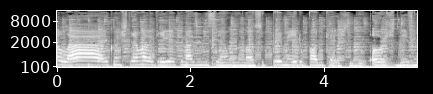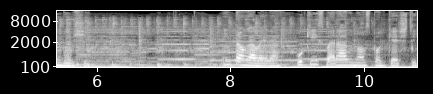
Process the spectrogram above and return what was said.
Olá, é com extrema alegria que nós iniciamos o nosso primeiro podcast do Osh Desembuche. Então, galera, o que esperar do nosso podcast?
